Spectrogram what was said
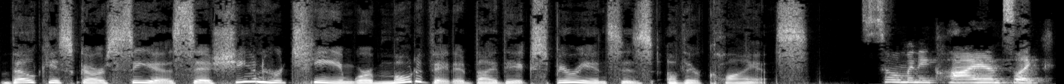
Belkis Garcia, says she and her team were motivated by the experiences of their clients. So many clients like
